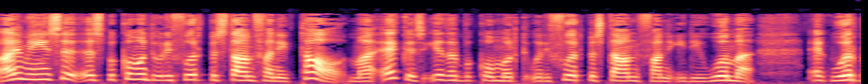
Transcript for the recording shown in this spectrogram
Baie mense is bekommerd oor die voortbestaan van die taal, maar ek is eerder bekommerd oor die voortbestaan van idiome. Ek hoor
